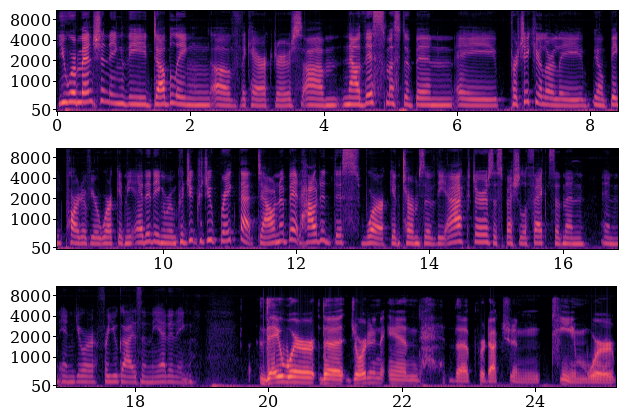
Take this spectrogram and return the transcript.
You were mentioning the doubling of the characters. Um, now, this must have been a particularly you know big part of your work in the editing room. Could you could you break that down a bit? How did this work in terms of the actors, the special effects, and then in in your for you guys in the editing? They were the Jordan and the production team were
